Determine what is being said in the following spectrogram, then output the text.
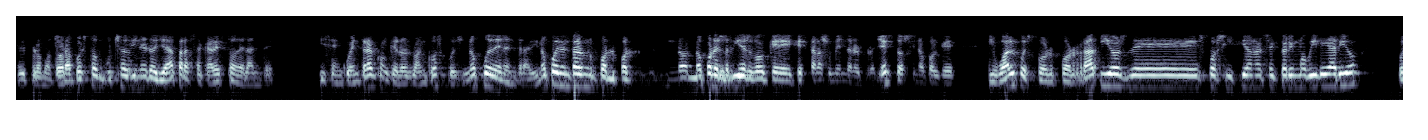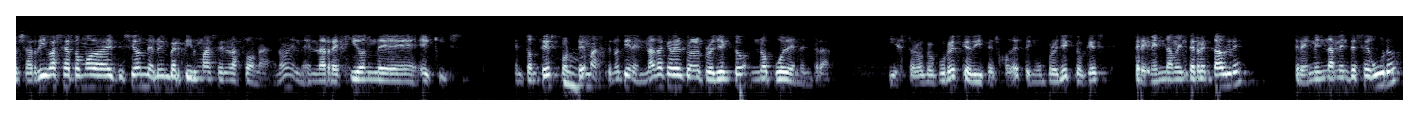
el promotor ha puesto mucho dinero ya para sacar esto adelante y se encuentra con que los bancos pues no pueden entrar y no pueden entrar por, no, por el riesgo que, están asumiendo en el proyecto, sino porque igual, pues por, por ratios de exposición al sector inmobiliario, pues arriba se ha tomado la decisión de no invertir más en la zona, ¿no? en, la región de X. Entonces, por mm. temas que no tienen nada que ver con el proyecto, no pueden entrar. Y esto lo que ocurre es que dices, joder, tengo un proyecto que es tremendamente rentable, tremendamente seguro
